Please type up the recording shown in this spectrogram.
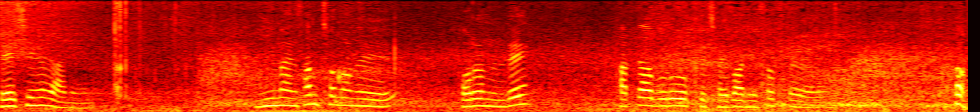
배신을 안 해. 2만 3천 원을 벌었는데, 밥값으로 그 절반이 썼어요.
